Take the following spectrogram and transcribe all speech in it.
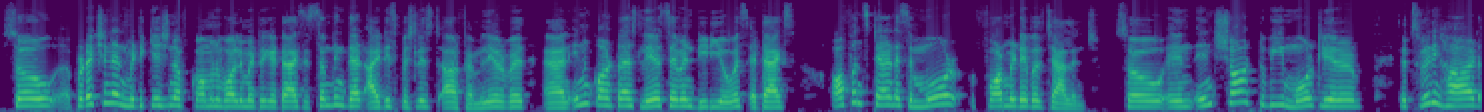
So uh, protection and mitigation of common volumetric attacks is something that IT specialists are familiar with and in contrast layer 7 DDoS attacks often stand as a more formidable challenge. So in, in short to be more clearer, it's very hard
